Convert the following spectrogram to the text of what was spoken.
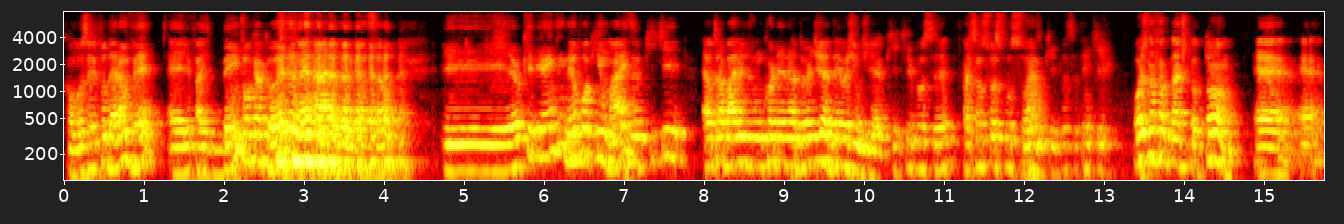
Como vocês puderam ver, é, ele faz bem pouca coisa né, na área da educação. E eu queria entender um pouquinho mais o que, que é o trabalho de um coordenador de AD hoje em dia. O que, que você, quais são suas funções, o que você tem que... Hoje, na faculdade que eu estou, é, é,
